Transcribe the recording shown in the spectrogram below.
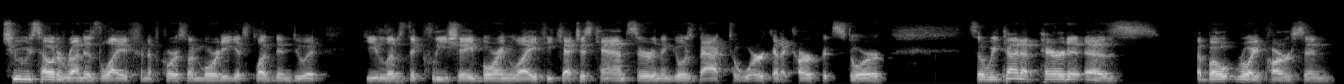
choose how to run his life. And of course, when Morty gets plugged into it, he lives the cliche, boring life. He catches cancer and then goes back to work at a carpet store. So we kind of paired it as about Roy Parson,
